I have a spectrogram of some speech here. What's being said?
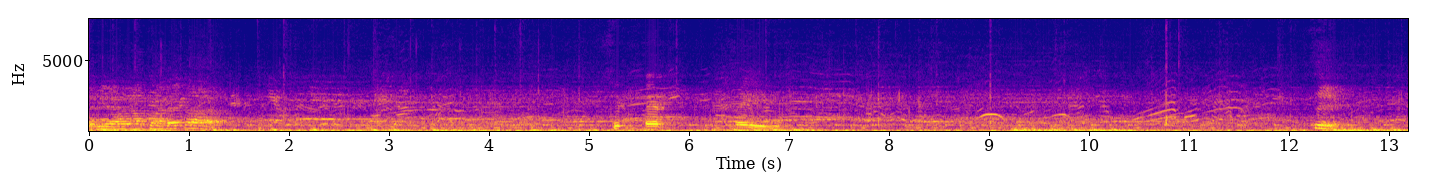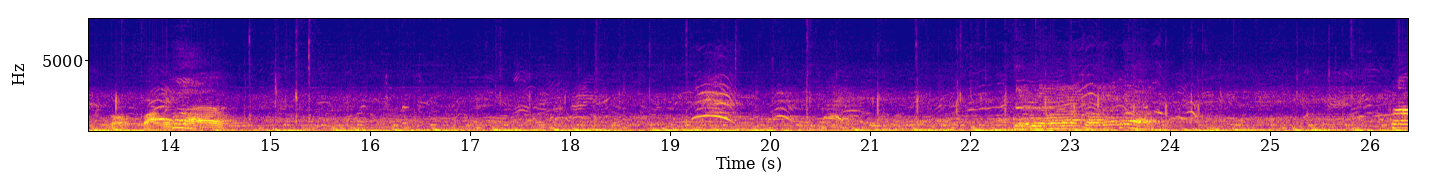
ด้แต้มเสียเวลาจอยได้แต้มสิบเอ็ดสี่สิบน้องฝังในแต้มเสียเรียมาราจอได้แต้มห้า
